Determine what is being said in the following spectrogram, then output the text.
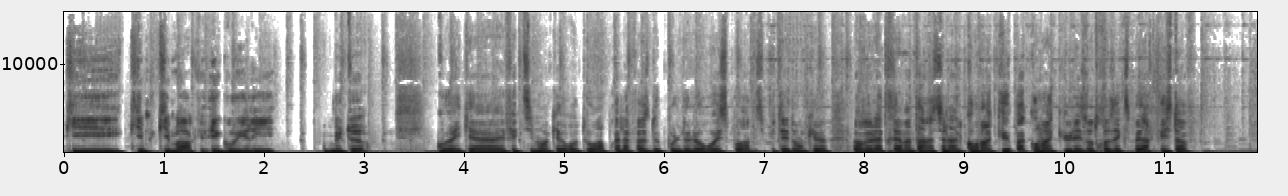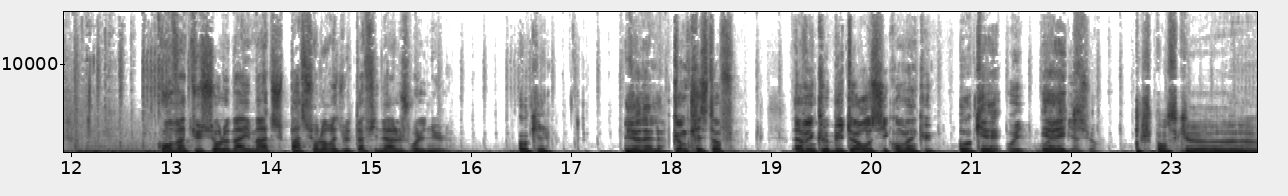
qui, qui, qui marquent et Gouiri, buteur. Gouiri qui a effectivement qui est de retour après la phase de poule de l'Euro Espoir disputée donc euh, lors de la trêve internationale. Convaincu, pas convaincu les autres experts, Christophe? Convaincu sur le my match, pas sur le résultat final, je vois le nul. Ok. Lionel Comme Christophe. Avec le buteur aussi convaincu. Ok. Oui, oui, Eric bien sûr. Je pense que euh,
